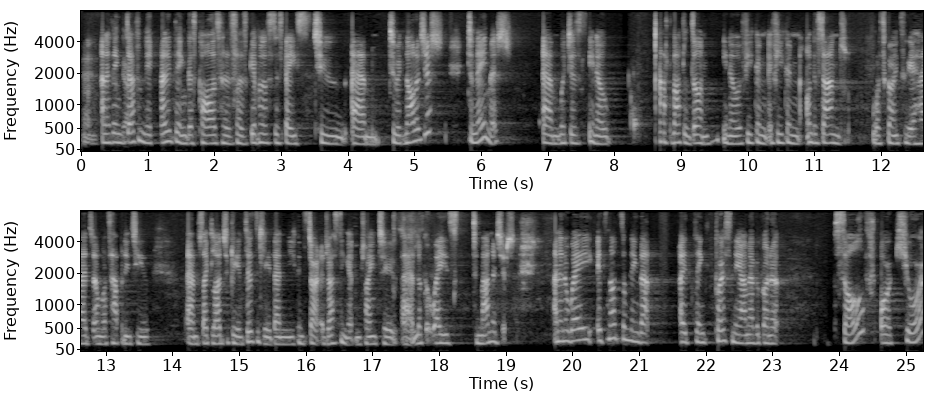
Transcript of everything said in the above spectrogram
Mm. And I think yeah. definitely anything this pause has has given us the space to um, to acknowledge it, to name it, um, which is you know half the battle done. You know if you can if you can understand what's going through your head and what's happening to you um, psychologically and physically, then you can start addressing it and trying to uh, look at ways to manage it. And in a way, it's not something that I think personally I'm ever going to solve or cure.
